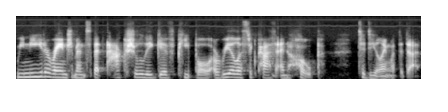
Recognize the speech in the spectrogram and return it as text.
we need arrangements that actually give people a realistic path and hope to dealing with the debt.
